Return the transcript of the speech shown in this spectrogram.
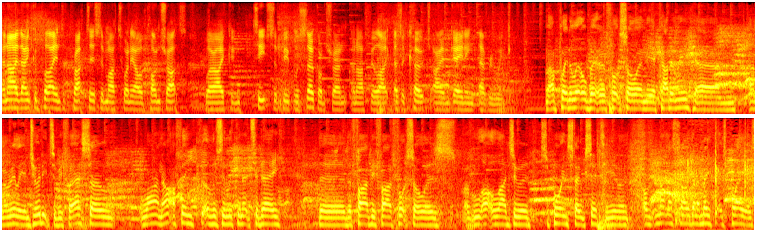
And I then can put that into practice in my 20-hour contract where I can teach the people of Stoke-on-Trent and I feel like as a coach I am gaining every week. I've played a little bit of futsal in the academy um, and I really enjoyed it to be fair, so why not? I think obviously looking at today, the, the 5v5 futsal is a lot of lads who are supporting Stoke City and not necessarily going to make it as players,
